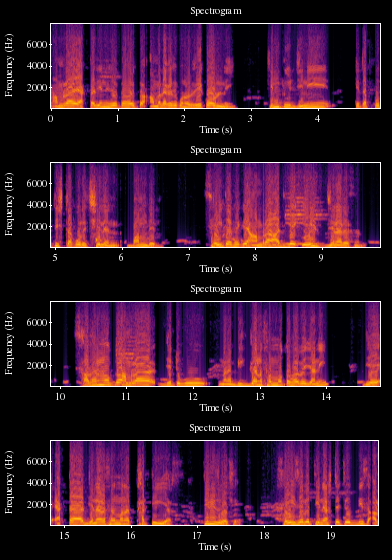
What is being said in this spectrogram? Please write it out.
আমরা একটা জিনিস হয়তো হয়তো আমাদের কাছে কোনো রেকর্ড নেই। কিন্তু যিনি এটা প্রতিষ্ঠা করেছিলেন বামদেব সেইটা থেকে আমরা আজকে এইট জেনারেশন সাধারণত আমরা যেটুকু মানে বিজ্ঞানসম্মত ভাবে জানি যে একটা জেনারেশন মানে থার্টি ইয়ার্স তিরিশ বছর। সেই হিসেবে তিন আষ্টে চব্বিশ আর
